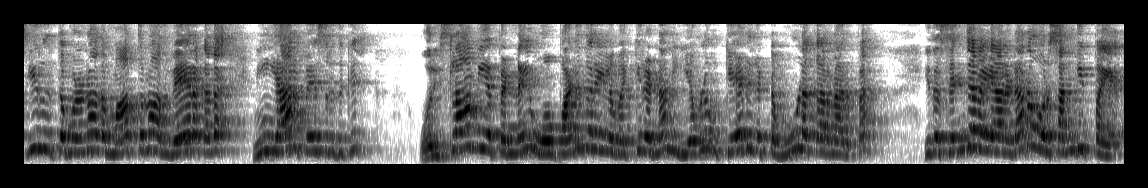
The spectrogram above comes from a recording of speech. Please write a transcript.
சீர்திருத்தம் பண்ணணும் அதை மாற்றணும் அது வேற கதை. நீ யார் பேசுறதுக்கு? ஒரு இஸ்லாமிய பெண்ணை உன் படுகரையில் வைக்கிறேன்னா நீ எவ்வளவு கேடுகட்ட மூலக்காரனாக இருப்ப? இதை செஞ்சவன் யாருடான ஒரு சங்கி பையன்.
